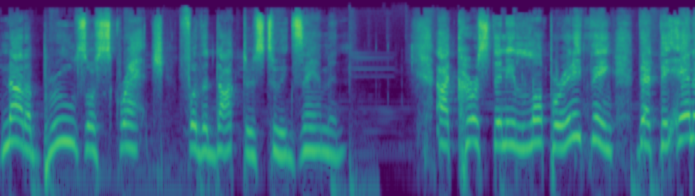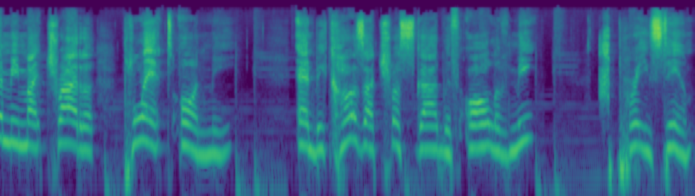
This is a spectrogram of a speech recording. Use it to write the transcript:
not a bruise or scratch for the doctors to examine. I cursed any lump or anything that the enemy might try to plant on me. And because I trust God with all of me, I praised Him.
